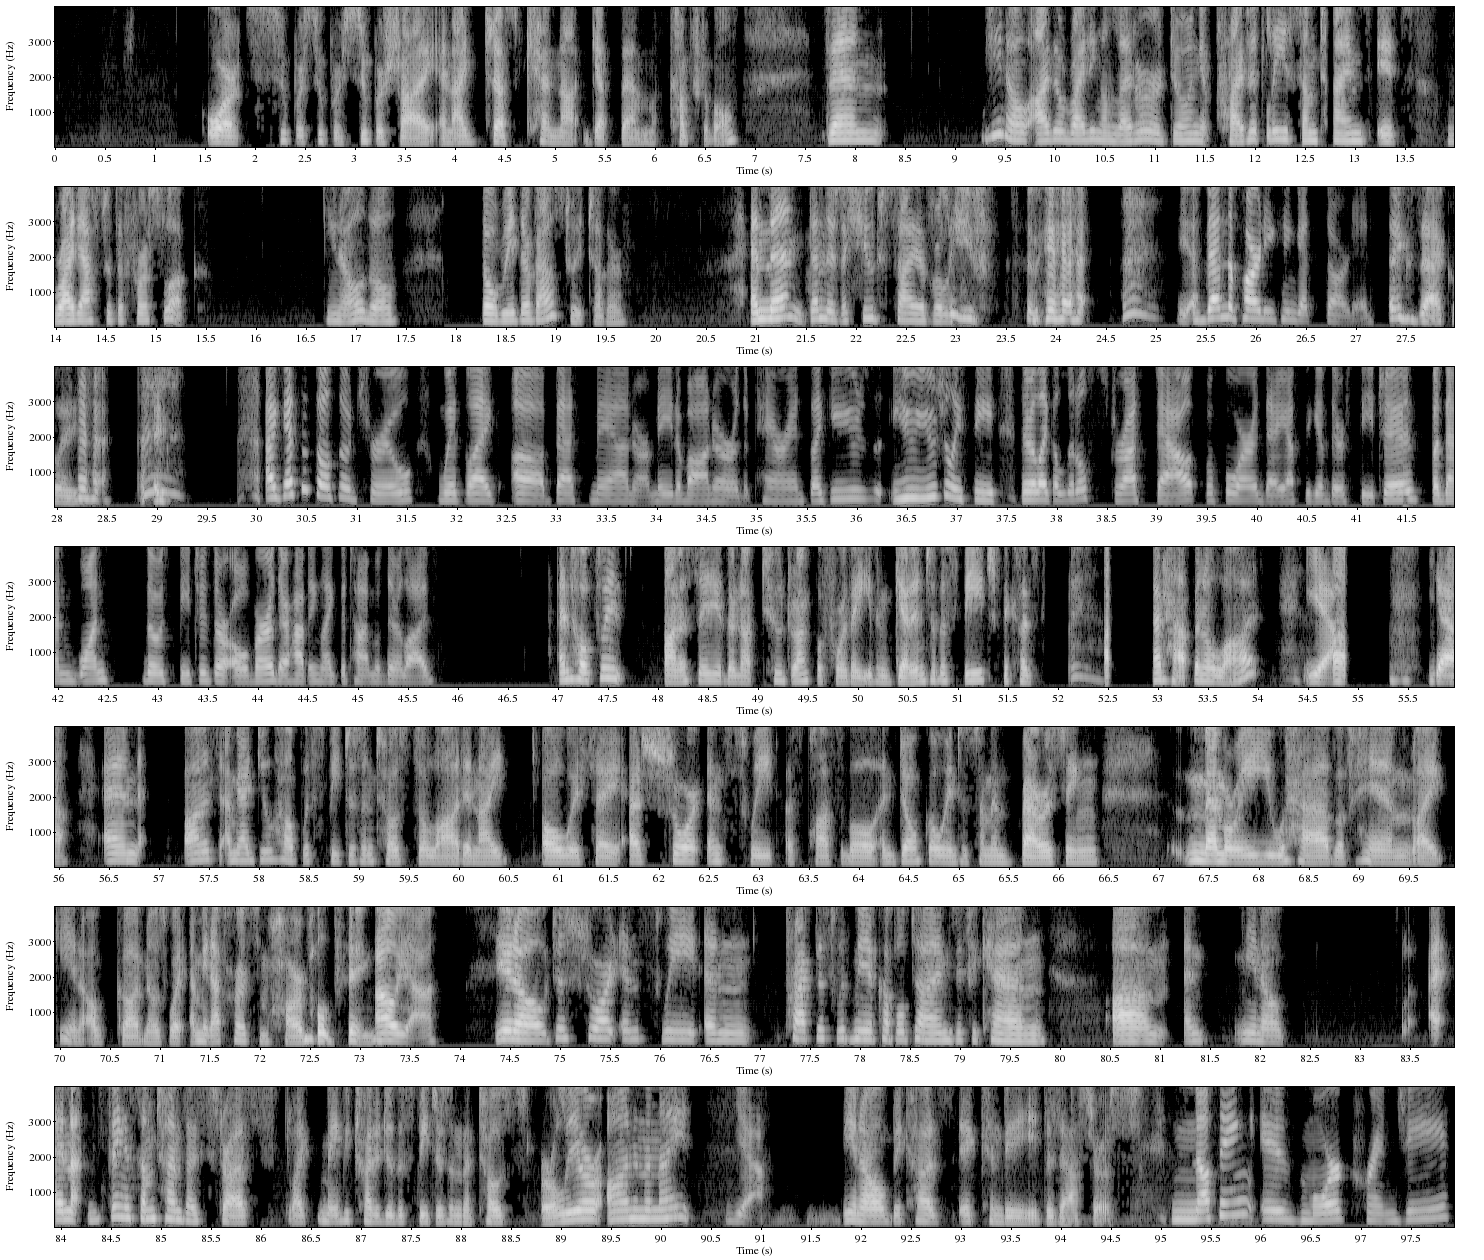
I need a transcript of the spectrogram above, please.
or super, super, super shy, and I just cannot get them comfortable, then, you know, either writing a letter or doing it privately. Sometimes it's right after the first look. You know, they'll they'll read their vows to each other. And then then there's a huge sigh of relief. yeah then the party can get started exactly I guess it's also true with like a best man or maid of honor or the parents. Like you use you usually see they're like a little stressed out before they have to give their speeches, but then once those speeches are over, they're having like the time of their lives. And hopefully, honestly, they're not too drunk before they even get into the speech because that happen a lot. Yeah. Um, yeah. And honestly, I mean, I do help with speeches and toasts a lot. And I always say as short and sweet as possible and don't go into some embarrassing memory you have of him like you know oh god knows what i mean i've heard some horrible things oh yeah you know just short and sweet and practice with me a couple times if you can. Um and you know and the thing is sometimes i stress like maybe try to do the speeches and the toasts earlier on in the night. Yeah. You know because it can be disastrous. Nothing is more cringy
